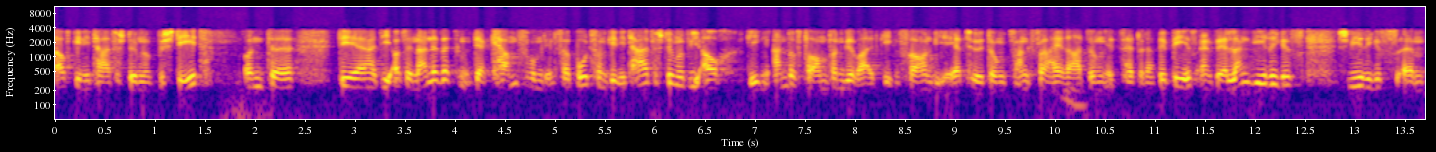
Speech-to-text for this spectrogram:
auf Genitalverstümmelung besteht und äh, der, die Auseinandersetzung, der Kampf um den Verbot von Genitalverstümmelung wie auch gegen andere Formen von Gewalt gegen Frauen wie Ehrtötung, Zwangsverheiratung etc. pp. ist ein sehr langwieriges, schwieriges ähm,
